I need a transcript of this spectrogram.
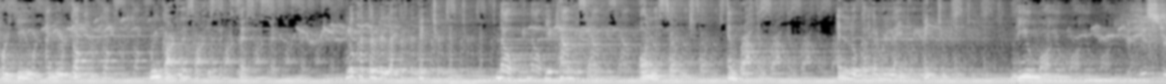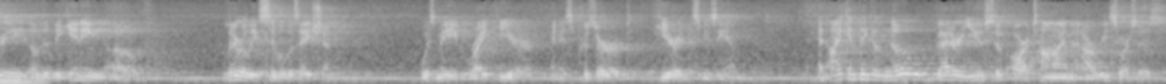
for you and your documents, regardless of the success. Look at the related pictures. No, you can't send. Only search and browse. And look at the related pictures. View more. The history of the beginning of literally civilization was made right here and is preserved here in this museum. And I can think of no better use of our time and our resources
